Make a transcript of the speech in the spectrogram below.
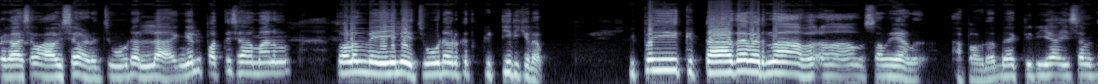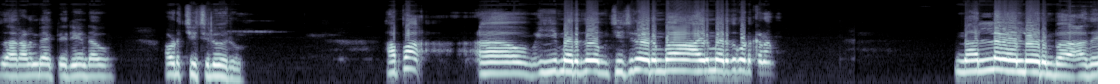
പ്രകാശം ആവശ്യമാണ്. ചൂടല്ല. എങ്കിൽ പത്ത് ശതമാനത്തോളം വെയിൽ ചൂട് അവർക്ക് കിട്ടിയിരിക്കണം. ഇപ്പൊ ഈ കിട്ടാതെ വരുന്ന സമയമാണ് അപ്പൊ അവിടെ ബാക്ടീരിയ ഈ സമയത്ത് ധാരാളം ബാക്ടീരിയ ഉണ്ടാവും. അവിടെ ചീച്ചിൽ വരും. അപ്പൊ ഈ മരുന്ന് ചീച്ചിന് വരുമ്പോ ആരും മരുന്ന് കൊടുക്കണം. നല്ല വേനൽ വരുമ്പോ അത്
